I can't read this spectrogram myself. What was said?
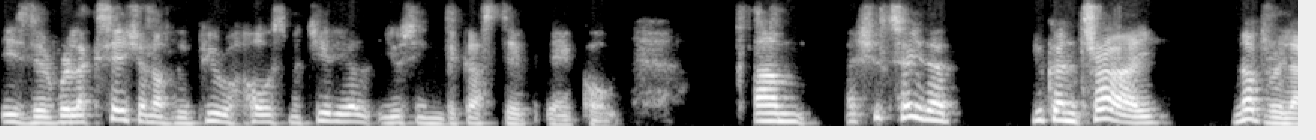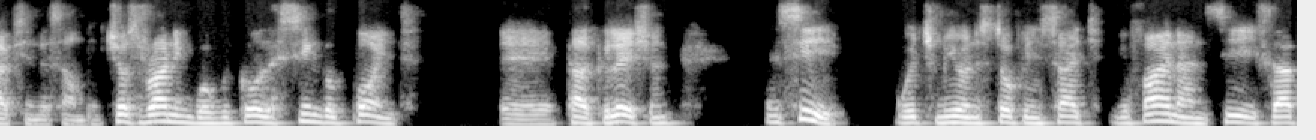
is the relaxation of the pure host material using the CASTEP uh, code. Um, I should say that you can try not relaxing the sample, just running what we call a single point uh, calculation and see which muon stopping site you find and see if that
